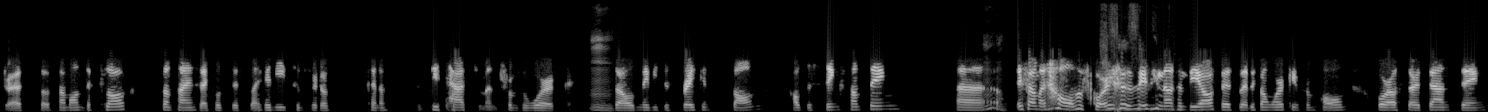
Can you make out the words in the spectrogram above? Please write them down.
stress. So if I'm on the clock, sometimes I could just like, I need some sort of kind of detachment from the work. Mm. So I'll maybe just break into song. I'll just sing something. Uh, Oh. If I'm at home, of course, maybe not in the office, but if I'm working from home, or I'll start dancing.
